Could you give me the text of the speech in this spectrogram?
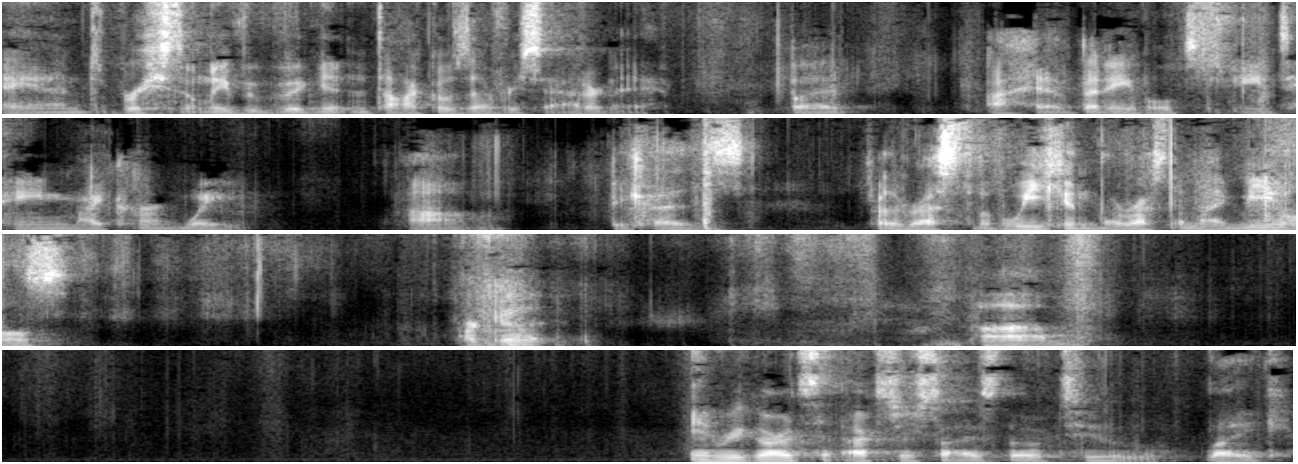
And recently we've been getting tacos every Saturday. But I have been able to maintain my current weight um, because for the rest of the week and the rest of my meals are good. Um, in regards to exercise, though, too, like,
